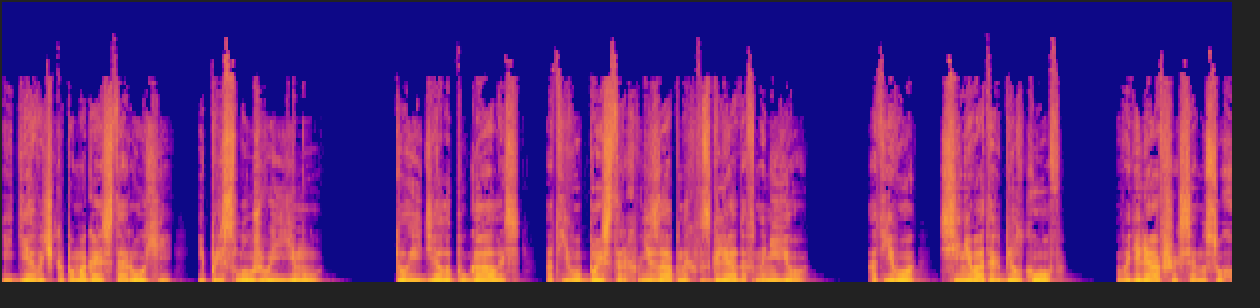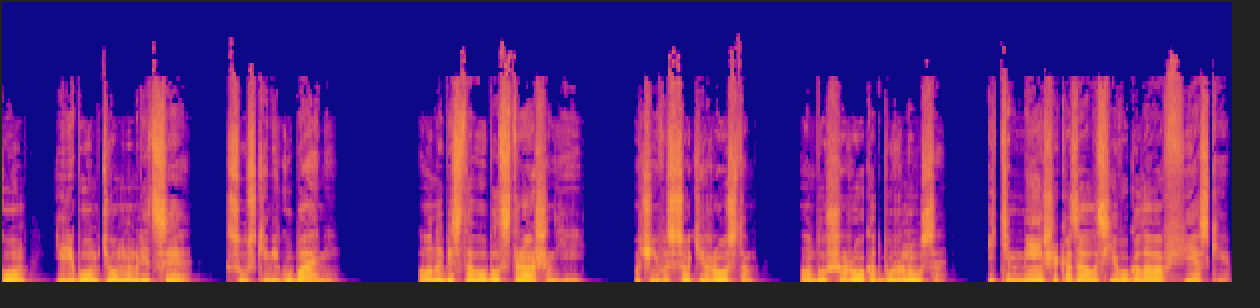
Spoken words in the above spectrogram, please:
И девочка, помогая старухе и прислуживая ему, то и дело пугалась от его быстрых, внезапных взглядов на нее, от его синеватых белков, выделявшихся на сухом и рябом темном лице с узкими губами. Он и без того был страшен ей, очень высокий ростом, он был широк от бурнуса, и тем меньше казалась его голова в феске.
